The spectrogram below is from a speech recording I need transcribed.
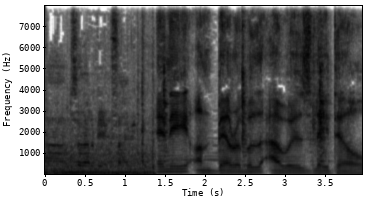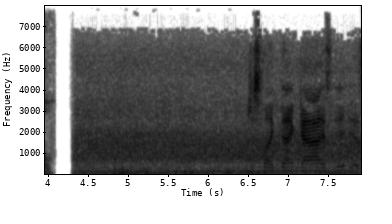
Um, so that'll be exciting. Any unbearable hours later. Just like that, guys, it is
